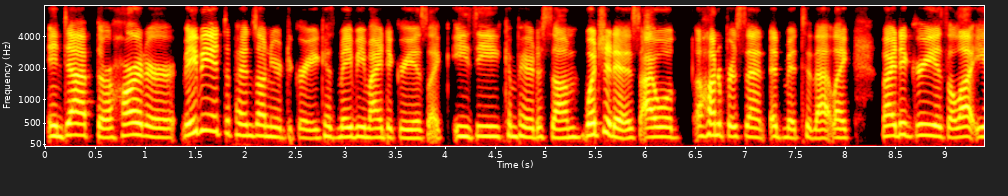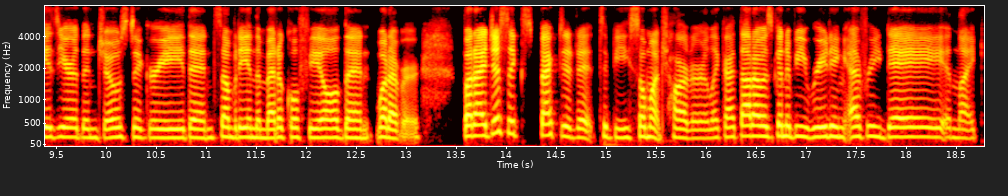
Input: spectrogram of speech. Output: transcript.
in depth or harder. Maybe it depends on your degree because maybe my degree is like easy compared to some, which it is. I will 100% admit to that. Like my degree is a lot easier than Jo's degree, than somebody in the medical field, than whatever. But I just expected it to be so much harder. Like I thought I was going to be reading every day and like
